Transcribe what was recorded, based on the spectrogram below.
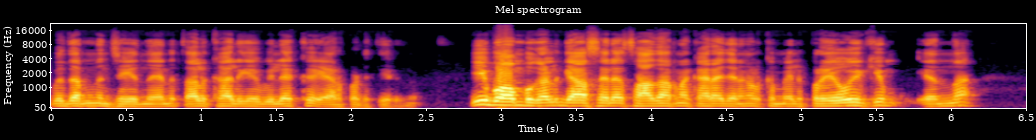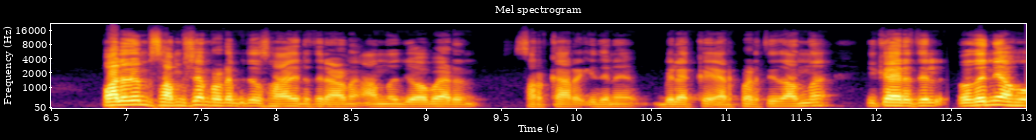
വിതരണം ചെയ്യുന്നതിന് താൽക്കാലിക വിലക്ക് ഏർപ്പെടുത്തിയിരുന്നു. ഈ ബോംബുകൾ ഗാസയിലെ സാധാരണക്കാരായ ജനങ്ങൾക്ക് മേൽ പ്രയോഗിക്കും എന്ന് പലരും സംശയം പ്രകടിപ്പിച്ച സാഹചര്യത്തിലാണ് അന്ന് ജോ ബൈഡൻ സർക്കാർ ഇതിന് വിലക്ക് ഏർപ്പെടുത്തിയത് അന്ന് ഇക്കാര്യത്തിൽ നദന്യാഹു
